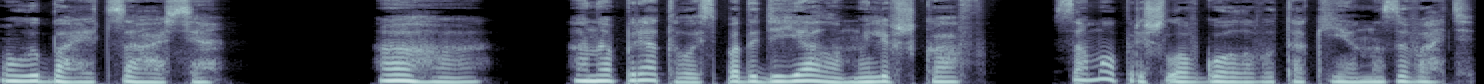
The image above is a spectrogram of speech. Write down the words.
Улыбается Ася. Ага, она пряталась под одеялом или в шкаф. Само пришло в голову так ее называть.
